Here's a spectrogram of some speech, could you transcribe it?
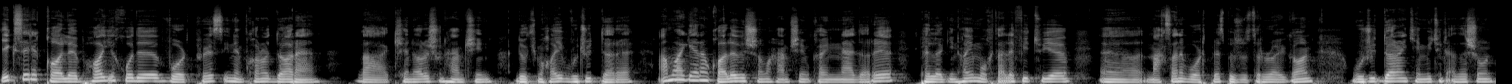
یک سری قالب های خود وردپرس این امکان رو دارن و کنارشون همچین دکمه های وجود داره. اما اگرم قالب شما همچین امکانی نداره plugin های مختلفی توی مخزن وردپرس به صورت رایگان وجود دارن که می‌تونید ازشون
